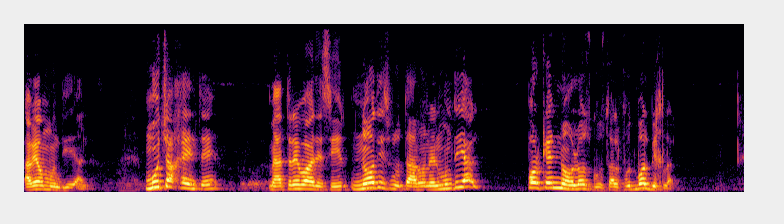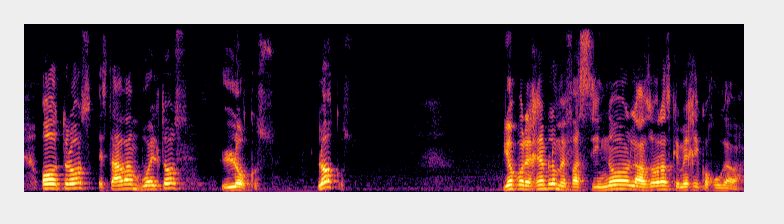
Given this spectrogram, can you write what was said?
Había un mundial. Mucha gente, me atrevo a decir, no disfrutaron el mundial porque no los gusta el fútbol, Bijlal. Otros estaban vueltos locos. Locos. Yo, por ejemplo, me fascinó las horas que México jugaba.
